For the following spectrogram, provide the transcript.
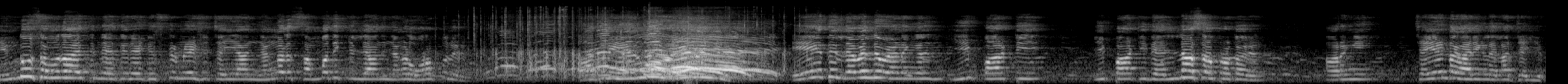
ഹിന്ദു സമുദായത്തിന്റെ എതിരെ ഡിസ്ക്രിമിനേഷൻ ചെയ്യാൻ ഞങ്ങൾ സമ്മതിക്കില്ല എന്ന് ഞങ്ങൾ ഉറപ്പു തരും അതിന് എന്ത് ഏത് ലെവലിൽ വേണമെങ്കിൽ ഈ പാർട്ടി ഈ പാർട്ടിയുടെ എല്ലാ സഹപ്രവർത്തകരും ഇറങ്ങി ചെയ്യേണ്ട കാര്യങ്ങളെല്ലാം ചെയ്യും.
